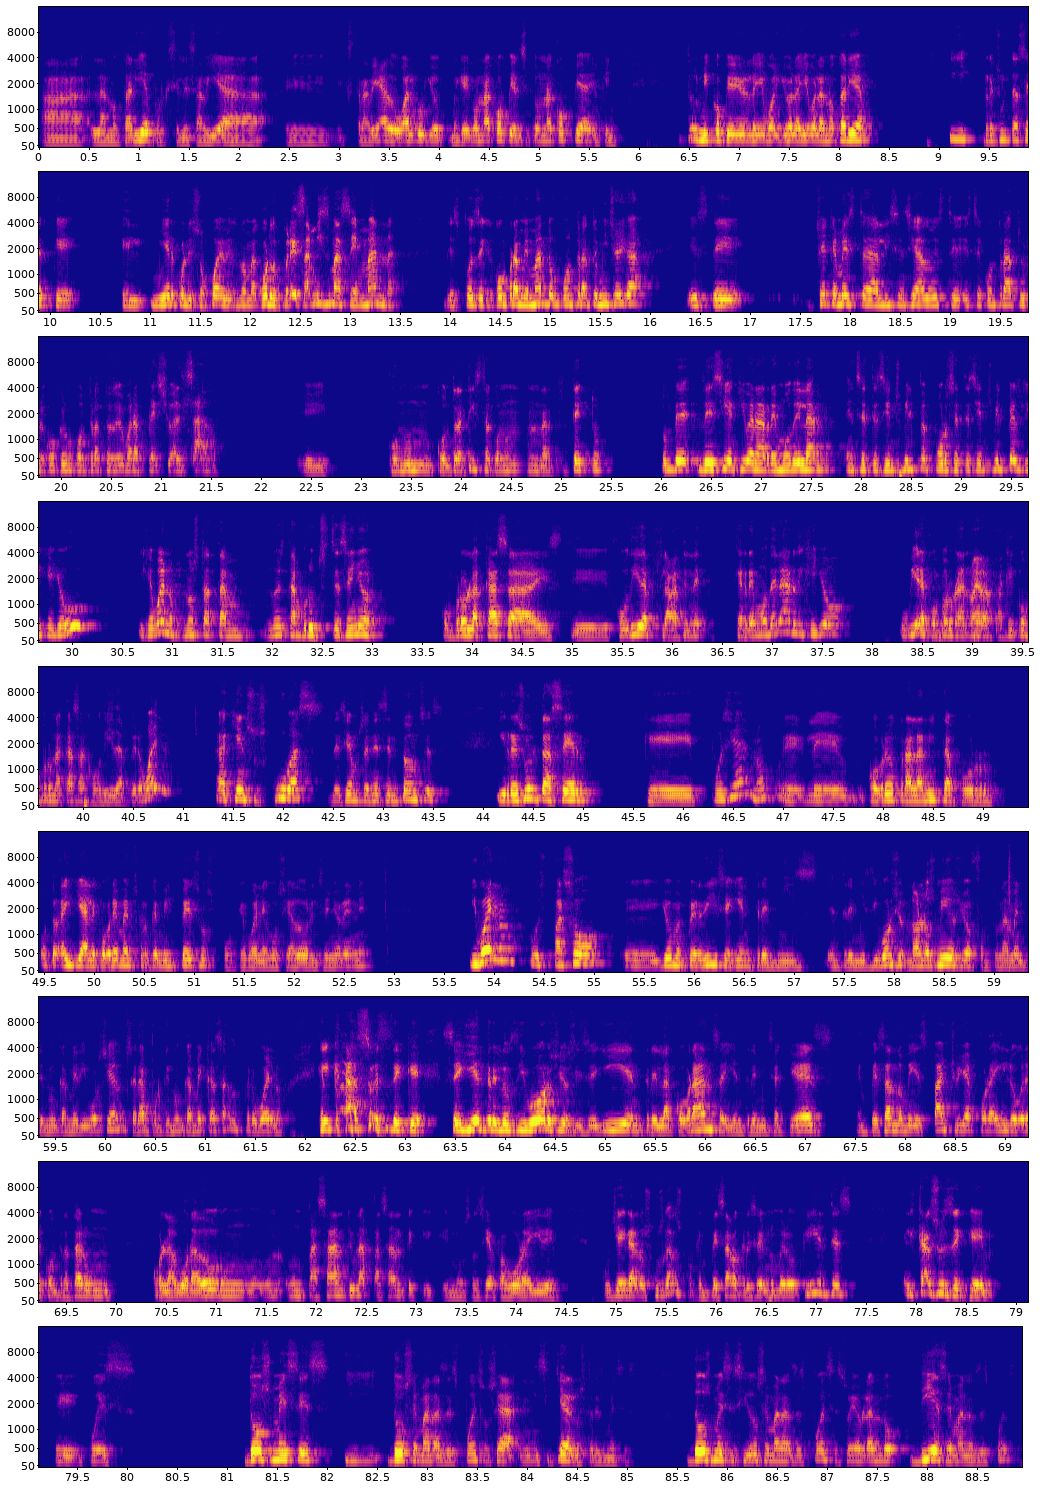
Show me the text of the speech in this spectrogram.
a la notaría porque se les había eh, extraviado o algo, yo me quedé con una copia, él se quedó una copia, en fin. Entonces mi copia yo la llevo, yo la llevo a la notaría y resulta ser que el miércoles o jueves, no me acuerdo, pero esa misma semana, después de que compra, me manda un contrato y me dice, oiga, este, chéqueme este licenciado, este, este contrato, y recoge un contrato de obra a precio alzado, eh, con un contratista, con un arquitecto, donde decía que iban a remodelar en 700 mil por 700 mil pesos. Dije yo, uh", dije, bueno, pues no está tan, no es tan bruto este señor. Compró la casa este, jodida, pues la va a tener que remodelar. Dije yo, hubiera comprado una nueva, ¿para qué compro una casa jodida? Pero bueno, está aquí en sus cubas, decíamos en ese entonces, y resulta ser que, pues ya, ¿no? Eh, le cobré otra lanita por, otro, ahí ya le cobré menos, creo que mil pesos, porque buen negociador el señor N. Y bueno, pues pasó, eh, yo me perdí, seguí entre mis, entre mis divorcios, no los míos, yo afortunadamente nunca me he divorciado, será porque nunca me he casado, pero bueno, el caso es de que seguí entre los divorcios y seguí entre la cobranza y entre mis actividades empezando mi despacho, ya por ahí logré contratar un colaborador, un, pasante, una pasante que, nos hacía favor ahí de pues ya ir a los juzgados porque empezaba a crecer el número de clientes. El caso es de que eh, pues dos meses y dos semanas después, o sea, ni siquiera los tres meses, dos meses y dos semanas después, estoy hablando diez semanas después,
